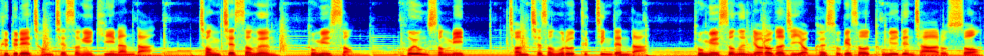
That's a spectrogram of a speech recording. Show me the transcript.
그들의 정체성에 기인한다. 정체성은 동일성, 포용성 및 전체성으로 특징된다. 동일성은 여러 가지 역할 속에서 통일된 자아로서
